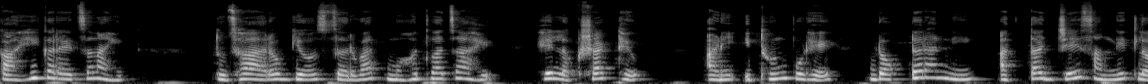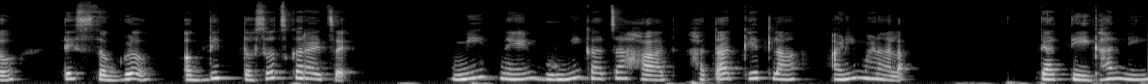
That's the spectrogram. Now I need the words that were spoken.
काही करायचं नाही. तुझं आरोग्य सर्वात महत्त्वाचं आहे हे लक्षात ठेव. आणि इथून पुढे डॉक्टरांनी आत्ता जे सांगितलं ते सगळं अगदी तसंच करायचं आहे मीतने भूमिकाचा हात हातात घेतला आणि म्हणाला त्या तिघांनी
